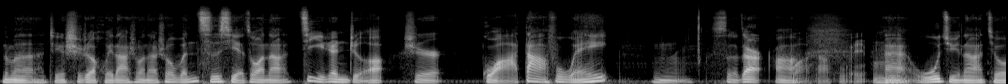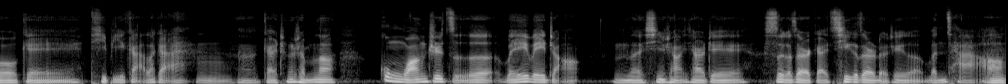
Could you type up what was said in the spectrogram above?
那么这个使者回答说呢，说文辞写作呢，继任者是寡大夫为，嗯，四个字儿啊，寡大夫为，哎，武举呢就给提笔改了改，嗯嗯，改成什么呢？共王之子为为长。我们来欣赏一下这四个字改七个字的这个文采啊！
